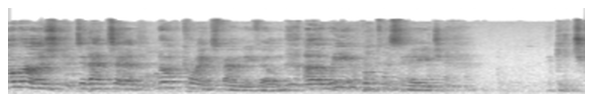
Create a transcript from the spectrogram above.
homage to that uh, not quite family film, uh, we have brought to the stage the Kitch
